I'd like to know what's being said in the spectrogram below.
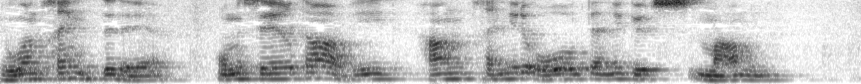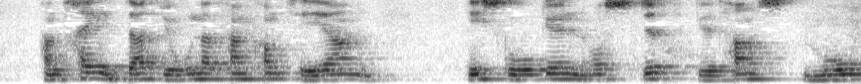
jo, han trengte det. Og vi ser David, han trenger det òg, denne Guds mann. Han trengte at Jonathan kom til ham i skogen og styrket hans mor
